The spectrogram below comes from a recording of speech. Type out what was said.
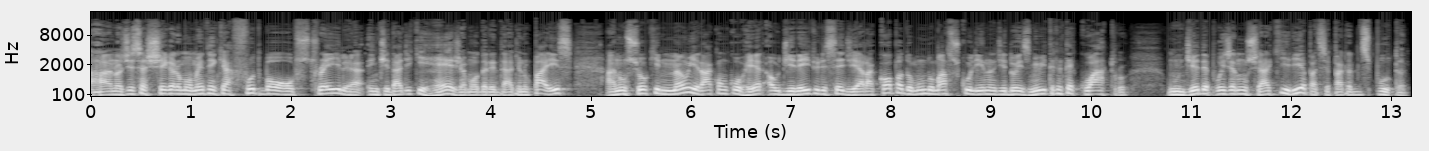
A notícia chega no momento em que a Football Australia, entidade que rege a modalidade no país, anunciou que não irá concorrer ao direito de sediar a Copa do Mundo Masculina de 2034, um dia depois de anunciar que iria participar da disputa.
